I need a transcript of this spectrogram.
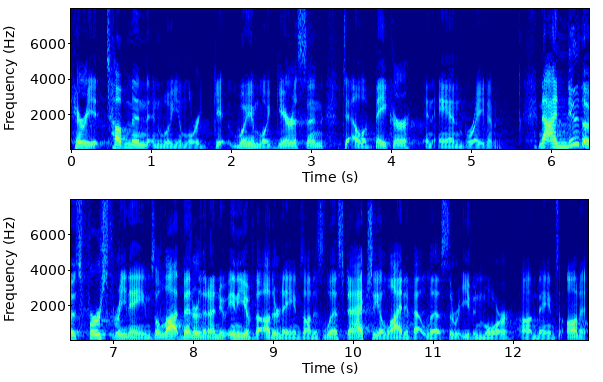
Harriet Tubman and William Lloyd, William Lloyd Garrison to Ella Baker and Anne Braden. Now, I knew those first three names a lot better than I knew any of the other names on his list. And I actually elided that list. There were even more um, names on it.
